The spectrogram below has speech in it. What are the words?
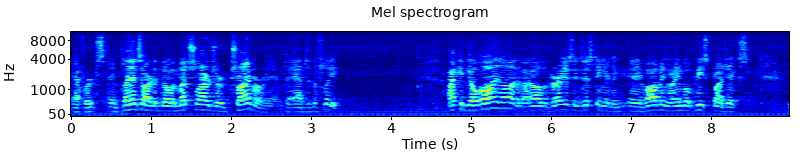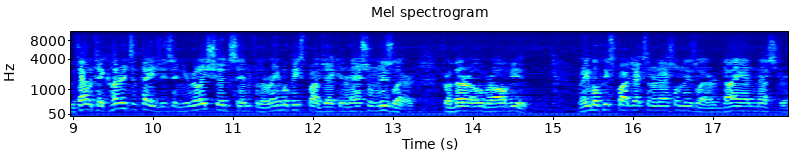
efforts, and plans are to build a much larger trimaran to add to the fleet. I could go on and on about all the various existing and, and evolving Rainbow Peace projects, but that would take hundreds of pages, and you really should send for the Rainbow Peace Project International newsletter for a better overall view. Rainbow Peace Projects International Newsletter, Diane Nestor,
